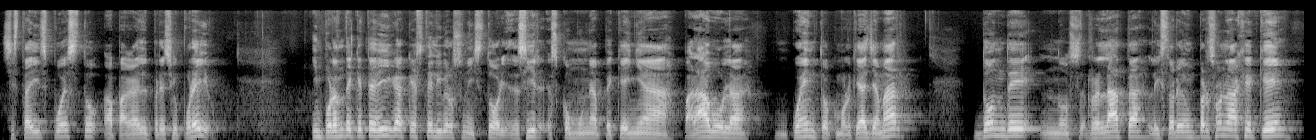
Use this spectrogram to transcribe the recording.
si está dispuesto a pagar el precio por ello. Importante que te diga que este libro es una historia, es decir, es como una pequeña parábola, un cuento, como lo quieras llamar, donde nos relata la historia de un personaje que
